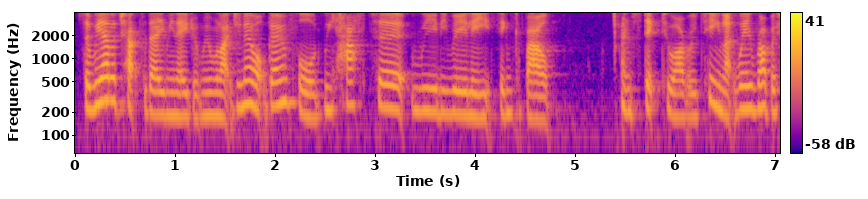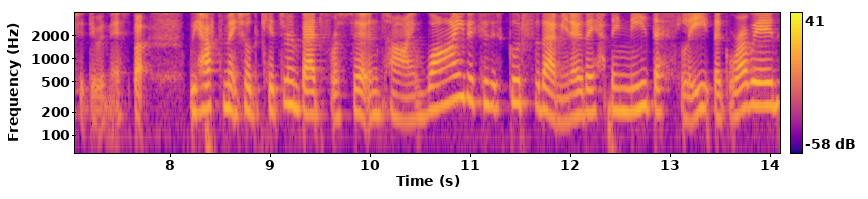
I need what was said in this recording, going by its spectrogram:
So we had a chat today, me and Adrian. We were like, do you know what? Going forward, we have to really, really think about and stick to our routine. Like we're rubbish at doing this, but we have to make sure the kids are in bed for a certain time. Why? Because it's good for them. You know, they they need their sleep. They're growing.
